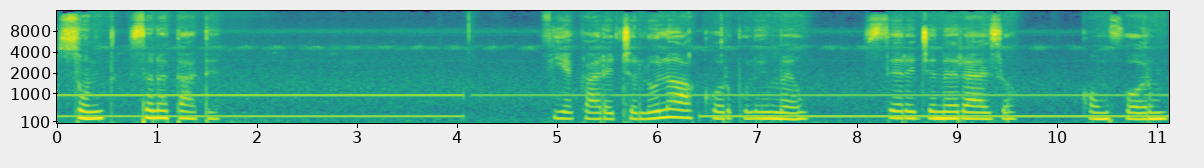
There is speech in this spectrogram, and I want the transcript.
Sunt sănătate. Fiecare celulă a corpului meu se regenerează conform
